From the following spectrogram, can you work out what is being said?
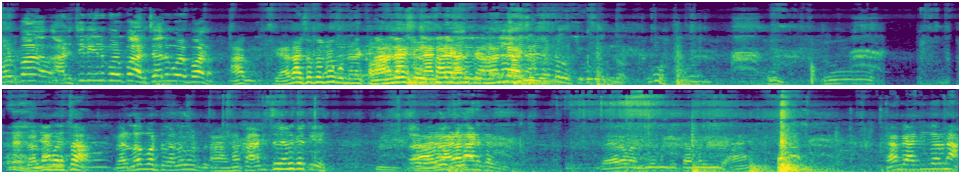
കുഴപ്പമാണ് അടിച്ചില്ലെങ്കിലും കുഴപ്പമാണ് അടിച്ചാലും കുഴപ്പമാണ് നല്ല വെള്ളം കൊടുത്താ? വെള്ളം കൊടുത്തു വെള്ളം കൊടുത്തു. കാണിച്ചു ഞങ്ങൾക്കൊക്കെ വേറെ വണ്ടിയൊന്നും കിട്ടാൻ വയ്യ. ഞാൻ ബാക്കി കയറണാ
